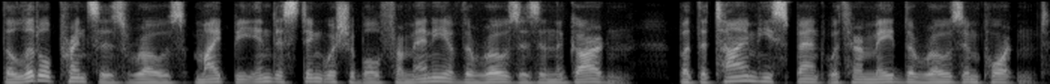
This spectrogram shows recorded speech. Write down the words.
the little prince's rose might be indistinguishable from any of the roses in the garden, but the time he spent with her made the rose important.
